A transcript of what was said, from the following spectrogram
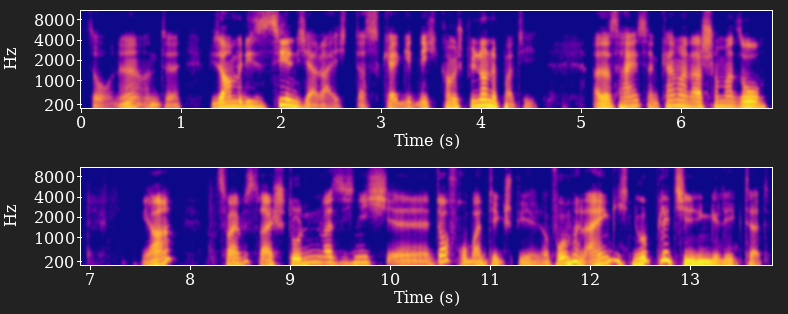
So, ne? Und äh, wieso haben wir dieses Ziel nicht erreicht? Das geht nicht. Komm, wir spielen noch eine Partie. Also das heißt, dann kann man da schon mal so, ja, zwei bis drei Stunden, was ich nicht, äh, Dorfromantik spielen, obwohl man eigentlich nur Plättchen hingelegt hat.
